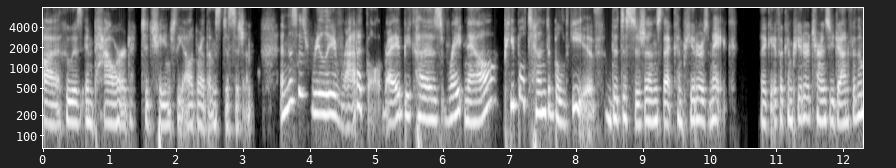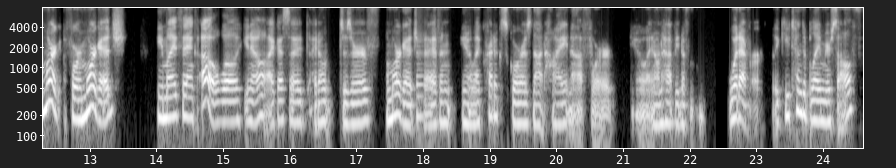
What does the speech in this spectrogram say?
uh, who is empowered to change the algorithm's decision. And this is really radical, right? Because right now, people tend to believe the decisions that computers make. Like if a computer turns you down for the mor- for a mortgage, you might think, oh, well, you know, I guess I, I don't deserve a mortgage. I haven't, you know, my credit score is not high enough, or, you know, I don't have enough, whatever. Like you tend to blame yourself,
